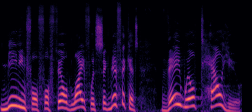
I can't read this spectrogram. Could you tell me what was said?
meaningful, fulfilled life with significance, they will tell you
